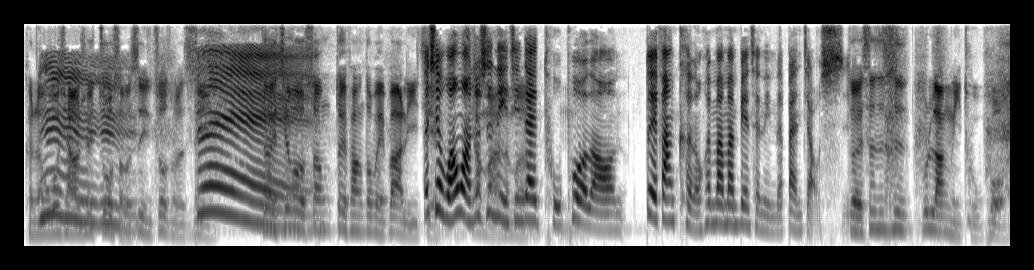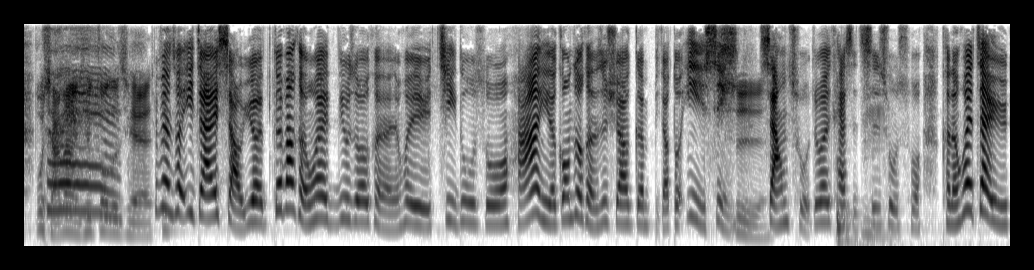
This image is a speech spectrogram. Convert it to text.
可能我想要去做什么事情，嗯、做什么事情，对，对，结果双对方都没办法理解。而且往往就是你已经在突破了，哦，嗯、对方可能会慢慢变成你的绊脚石。对，甚至是不让你突破，不想让你去做这些，就变成说一加一小于二。对方可能会，例如说可能会嫉妒说，啊，你的工作可能是需要跟比较多异性相处，就会开始吃醋，说、嗯、可能会在于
